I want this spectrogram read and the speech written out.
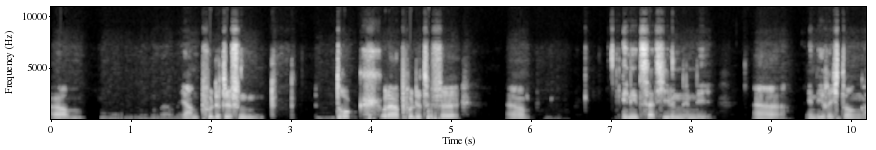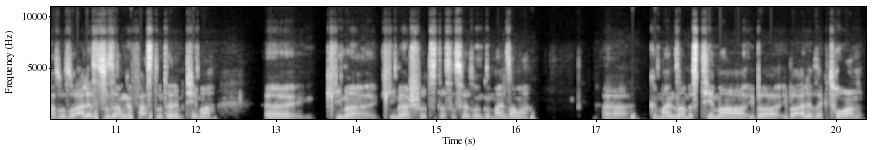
ähm, ja, einen politischen Druck oder politische äh, Initiativen in die, äh, in die Richtung. Also so alles zusammengefasst unter dem Thema äh, Klima, Klimaschutz. Das ist ja so ein gemeinsamer, äh, gemeinsames Thema über, über alle Sektoren.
